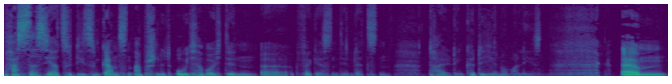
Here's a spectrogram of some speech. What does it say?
passt das ja zu diesem ganzen Abschnitt. Oh, ich habe euch den äh, vergessen, den letzten Teil, den könnt ihr hier nochmal lesen. Ähm,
